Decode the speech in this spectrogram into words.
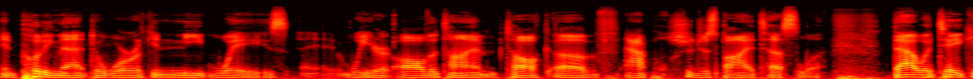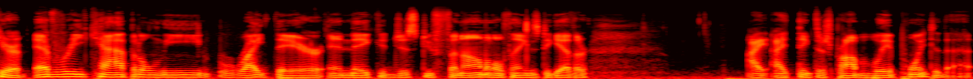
and putting that to work in neat ways. We hear it all the time talk of Apple should just buy a Tesla. That would take care of every capital need right there, and they could just do phenomenal things together. I, I think there's probably a point to that.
